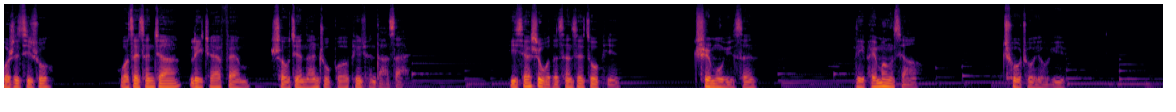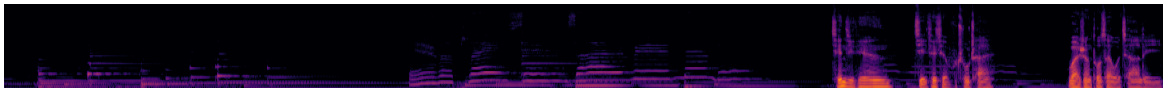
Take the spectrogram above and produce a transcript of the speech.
我是齐叔，我在参加荔枝 FM 首届男主播评选大赛。以下是我的参赛作品《赤木雨森》，你陪梦想绰绰有余。前几天，姐姐姐夫出差，外甥托在我家里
